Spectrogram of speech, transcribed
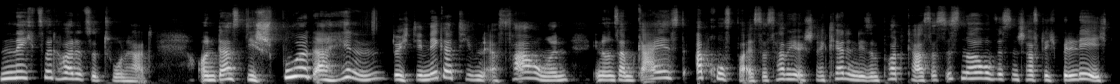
nichts mit heute zu tun hat. Und dass die Spur dahin durch die negativen Erfahrungen in unserem Geist abrufbar ist, das habe ich euch schon erklärt in diesem Podcast, das ist neurowissenschaftlich belegt.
